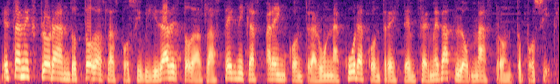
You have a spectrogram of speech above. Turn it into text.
están explorando todas las posibilidades, todas las técnicas para encontrar una cura contra esta enfermedad lo más pronto posible.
